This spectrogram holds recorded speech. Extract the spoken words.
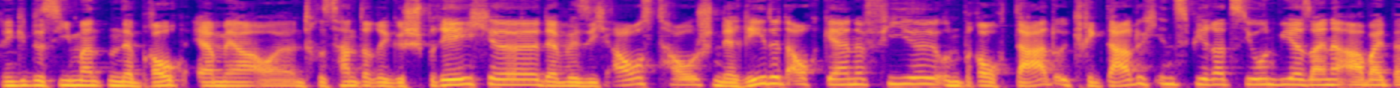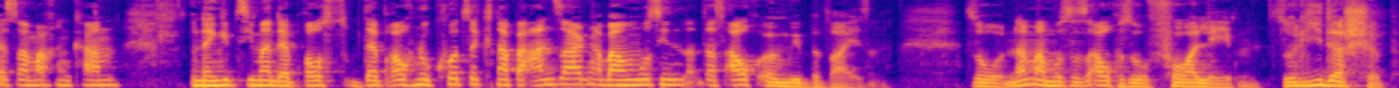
Dann gibt es jemanden, der braucht eher mehr äh, interessantere Gespräche, der will sich austauschen, der redet auch gerne viel und braucht dadurch, kriegt dadurch Inspiration, wie er seine Arbeit besser machen kann. Und dann gibt es jemanden, der braucht, der braucht nur kurze, knappe Ansagen, aber man muss ihm das auch irgendwie beweisen. So, ne, man muss es auch so vorleben. So Leadership.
